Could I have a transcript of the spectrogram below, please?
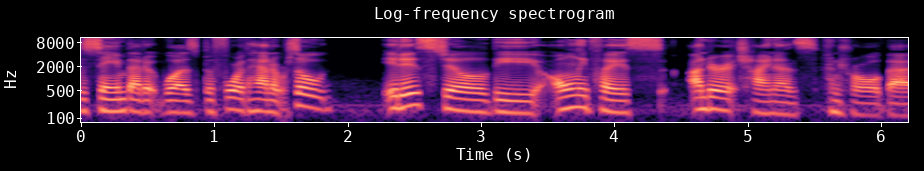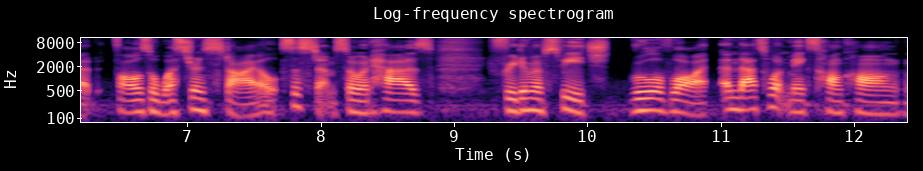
the same that it was before the handover. So it is still the only place under China's control that follows a Western style system. So it has freedom of speech, rule of law. And that's what makes Hong Kong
